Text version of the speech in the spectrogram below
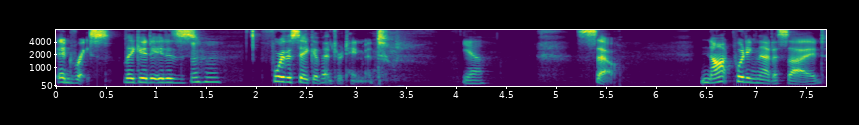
and race. Like it, it is Mm-hmm. for the sake of entertainment. Yeah. So, not putting that aside,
